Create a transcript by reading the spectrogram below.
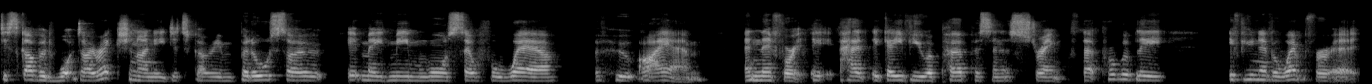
discovered what direction I needed to go in, but also it made me more self aware of who I am. And therefore, it, it, had it gave you a purpose and a strength that probably, if you never went for it,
